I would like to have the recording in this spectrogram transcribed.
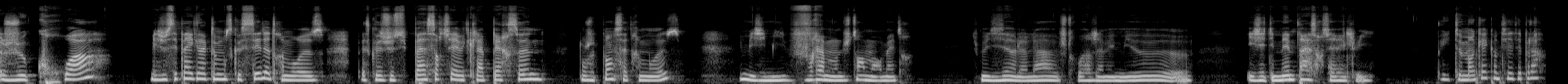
Je crois, mais je sais pas exactement ce que c'est d'être amoureuse parce que je suis pas sortie avec la personne dont je pense être amoureuse. Mais j'ai mis vraiment du temps à m'en remettre. Je me disais oh là là, je trouverai jamais mieux euh, et j'étais même pas sortie avec lui. Il te manquait quand il était pas là?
